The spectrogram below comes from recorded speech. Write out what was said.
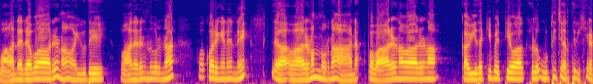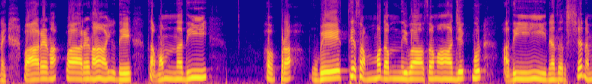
വാനരവാരണായുധേ. വാനരൻ എന്ന് പറഞ്ഞാൽ കുരങ്ങനെ തന്നെ. വാരണം എന്ന് പറഞ്ഞാൽ ആന. അപ്പോൾ വാരണ വാരണ കവിതയ്ക്ക് പറ്റിയ വാക്കുകൾ കൂട്ടിച്ചേർത്തിരിക്കുകയാണ് വാരണ വാരണായുധേ സമം നദീ പ്ര ഉപേത്യ സമ്മതം നിവാസമാജിഗ്മുർ അധീനദർശനം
